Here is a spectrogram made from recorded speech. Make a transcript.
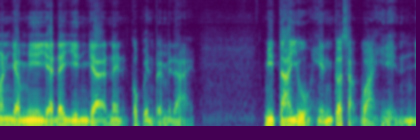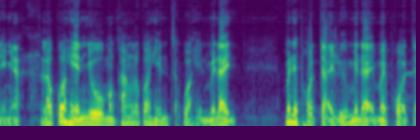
มันอย่ามีอย่าได้ยินอย่าได้ก็เป็นไปไม่ได้ มีตาอยู่เห็นก็สักว่าเห็นอย่างเงี้ย เราก็เห็นอยู่บางครั้งเราก็เห็นสักว่าเห็นไม่ได้ ไม่ได้พอใจหรือไม่ได้ไม่พอใจ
